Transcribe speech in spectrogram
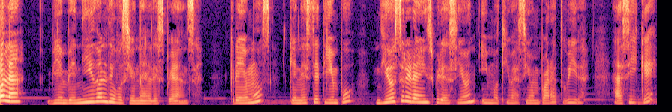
Hola, bienvenido al devocional de esperanza. Creemos que en este tiempo Dios traerá inspiración y motivación para tu vida, así que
